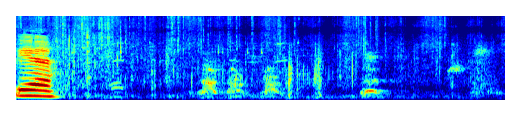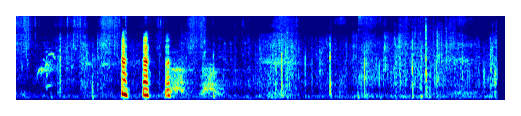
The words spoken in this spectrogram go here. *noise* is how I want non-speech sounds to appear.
Yeah. *laughs*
